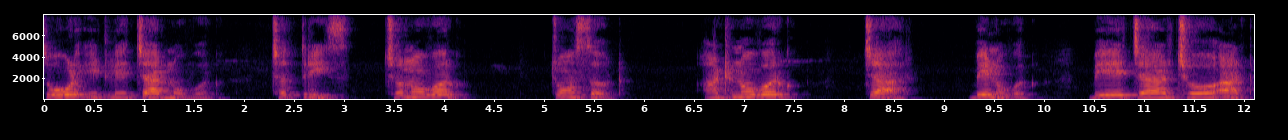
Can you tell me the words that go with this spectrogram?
સોળ એટલે ચારનો વર્ગ, છત્રીસ, છનો વર્ગ, ચોસઠ, આઠનો વર્ગ, ચાર, બેનો વર્ગ. બે, ચાર, છ, આઠ.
